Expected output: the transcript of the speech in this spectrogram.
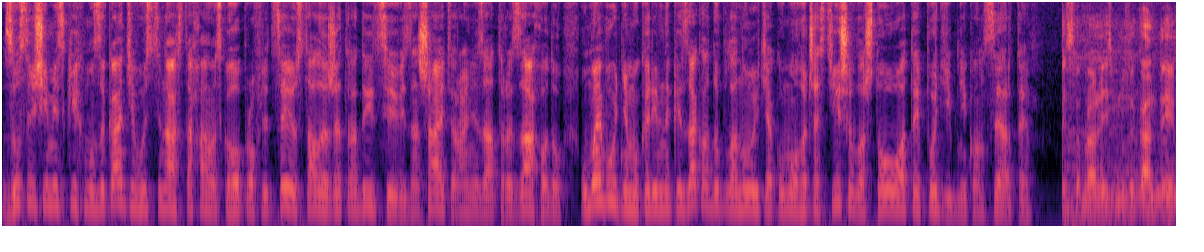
Зустрічі міських музикантів у стінах Стахановського профліцею стали вже традицією, відзначають організатори заходу. У майбутньому керівники закладу планують якомога частіше влаштовувати подібні концерти. Собрались музыканты,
